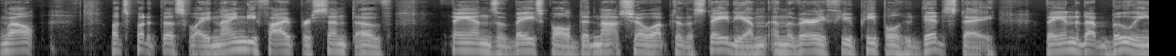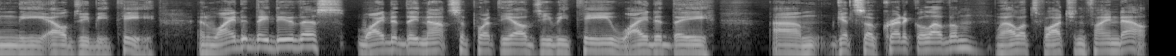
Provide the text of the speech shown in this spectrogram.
well, let's put it this way 95% of fans of baseball did not show up to the stadium, and the very few people who did stay, they ended up booing the LGBT. And why did they do this? Why did they not support the LGBT? Why did they um, get so critical of them? Well, let's watch and find out.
